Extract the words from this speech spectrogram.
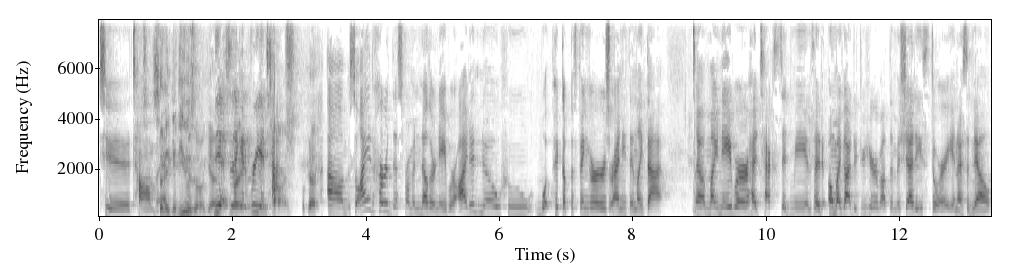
to Tom. So they could use them again. Yeah, so they right? could In time. reattach. Okay. Um, so I had heard this from another neighbor. I didn't know who what picked up the fingers or anything like that. Uh, my neighbor had texted me and said, "Oh my God, did you hear about the machete story?" And I said, "No."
